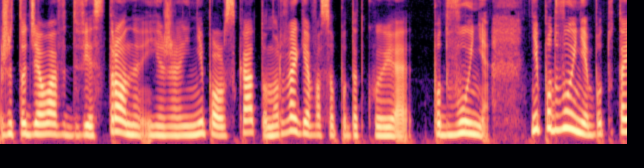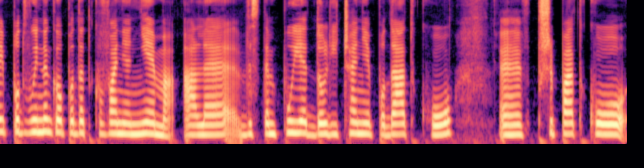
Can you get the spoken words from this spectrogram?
że to działa w dwie strony. Jeżeli nie Polska, to Norwegia was opodatkuje podwójnie. Nie podwójnie, bo tutaj podwójnego opodatkowania nie ma, ale występuje doliczenie podatku e, w przypadku, e,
